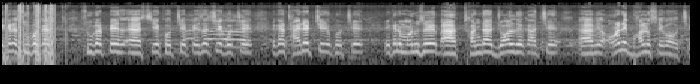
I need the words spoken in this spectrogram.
এখানে সুগার সুগার চেক হচ্ছে প্রেশার চেক হচ্ছে, এখানে থাইরয়েড চেক হচ্ছে, এখানে মানুষের ঠান্ডা জল দেখাচ্ছে অনেক ভালো সেবা হচ্ছে।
